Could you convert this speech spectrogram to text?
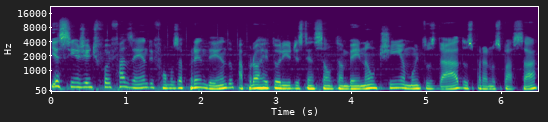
E assim a gente foi fazendo e fomos aprendendo. A Pró-Reitoria de Extensão também não tinha muitos dados para nos passar,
